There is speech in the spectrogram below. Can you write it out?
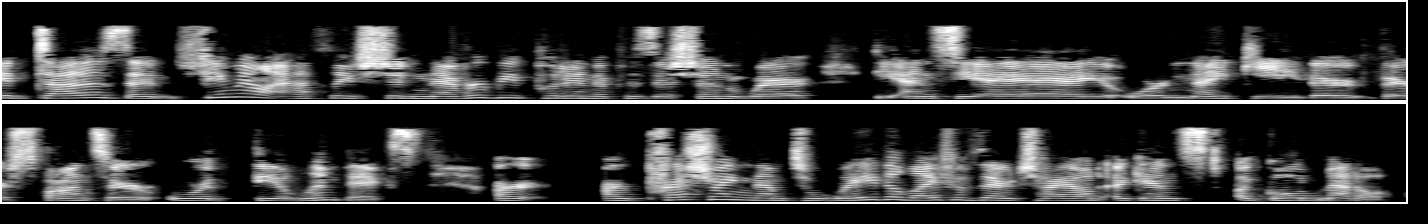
It does, and female athletes should never be put in a position where the NCAA or Nike, their their sponsor, or the Olympics are are pressuring them to weigh the life of their child against a gold medal.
